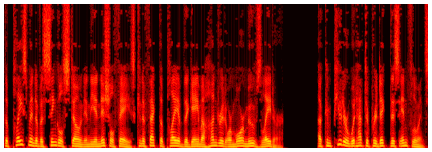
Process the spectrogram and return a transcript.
The placement of a single stone in the initial phase can affect the play of the game a hundred or more moves later. A computer would have to predict this influence,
